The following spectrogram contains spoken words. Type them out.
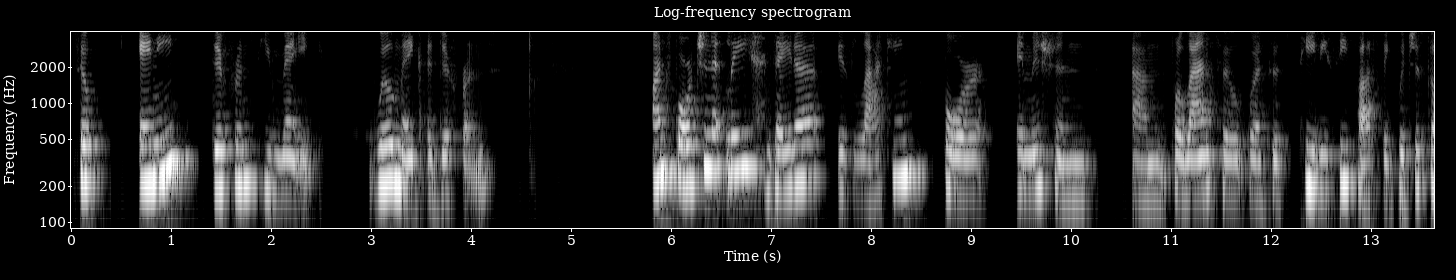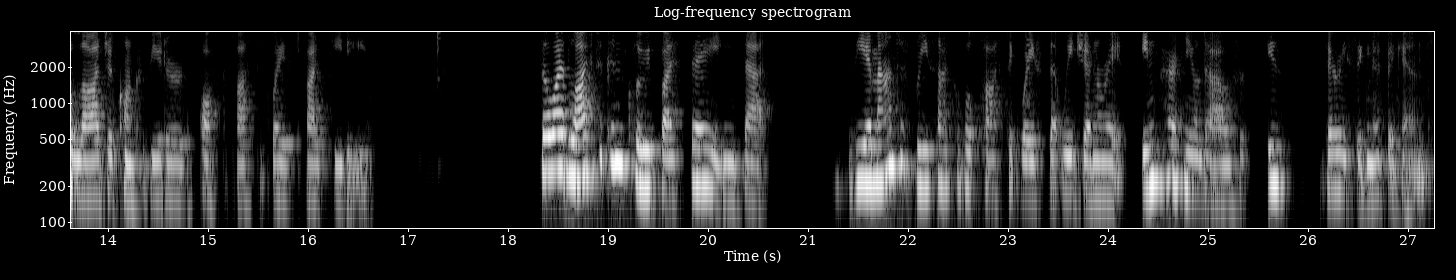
So any difference you make will make a difference. Unfortunately, data is lacking for emissions um, for landfill versus PVC plastic, which is the larger contributor of the plastic waste by PD. So I'd like to conclude by saying that the amount of recyclable plastic waste that we generate in peritoneal dialysis is very significant.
